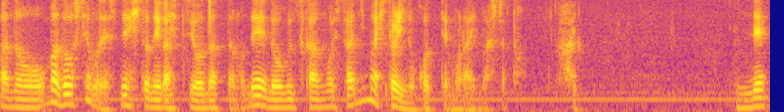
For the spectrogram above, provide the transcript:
あの、まあ、どうしてもですね人手が必要だったので動物看護師さんに1人残ってもらいましたと。はい、で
